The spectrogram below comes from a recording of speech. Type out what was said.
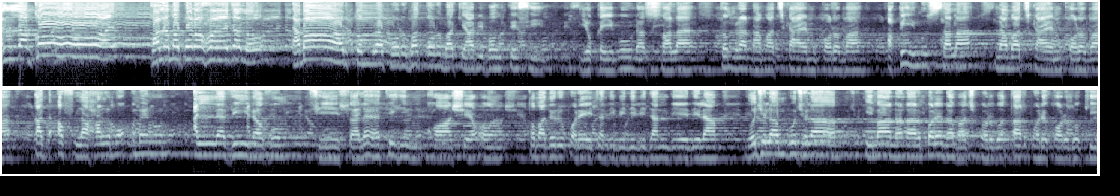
আল্লাহ কয়, কলেমা পড়া হয়ে গেল, এবার তোমরা পড়বা, করবা কি? আমি বলতেছি সালা, তোমরা নামাজ কায়েম করবা, আকিমুস সালা, নামাজ কায়েম করবা, কাদ আফলাহাল মুমিনুন আল্লাযীনা হুম তোমাদের উপরে এটা দিবি বিধান দিয়ে দিলাম। বুঝলাম বুঝলাম। ইমান আনার পরে নামাজ পড়ব, তারপরে করব কি?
